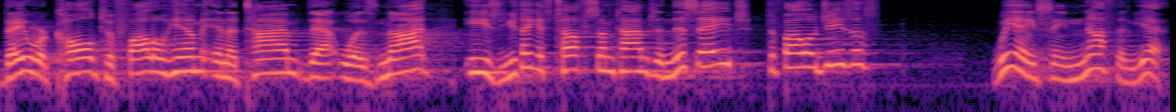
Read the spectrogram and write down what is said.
they were called to follow him in a time that was not easy. You think it's tough sometimes in this age to follow Jesus? We ain't seen nothing yet.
